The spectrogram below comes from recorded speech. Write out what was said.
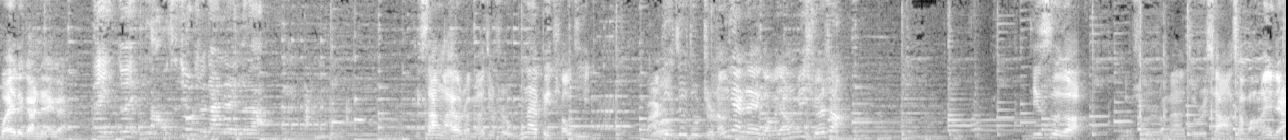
我也得干这个。哎，对，老子就是干这个的。第三个还有什么？就是无奈被调剂，反正就就就只能念这个吧，要不没学上。第四个就是什么呀？就是像像王爷这样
